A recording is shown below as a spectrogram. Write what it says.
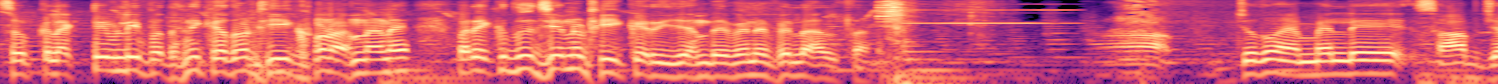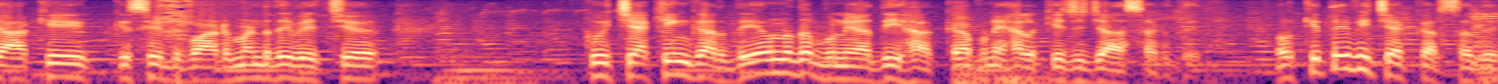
ਸੋ ਕਲੈਕਟਿਵਲੀ ਪਤਾ ਨਹੀਂ ਕਦੋਂ ਠੀਕ ਹੋਣਾ ਉਹਨਾਂ ਨੇ, ਪਰ ਇੱਕ ਦੂਜੇ ਨੂੰ ਠੀਕ ਕਰੀ ਜਾਂਦੇ ਪਏ ਨੇ ਫਿਲਹਾਲ ਤਾਂ। ਅਹ ਜਦੋਂ ਐਮਐਲਏ ਸਾਹਿਬ ਜਾ ਕੇ ਕਿਸੇ ਡਿਪਾਰਟਮੈਂਟ ਦੇ ਵਿੱਚ ਕੋਈ ਚੈਕਿੰਗ ਕਰਦੇ ਆ, ਉਹਨਾਂ ਦਾ ਬੁਨਿਆਦੀ ਹੱਕ ਹੈ ਆਪਣੇ ਹਲਕੇ 'ਚ ਜਾ ਸਕਦੇ ਨੇ ਔਰ ਕਿਤੇ ਵੀ ਚੈੱਕ ਕਰ ਸਕਦੇ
